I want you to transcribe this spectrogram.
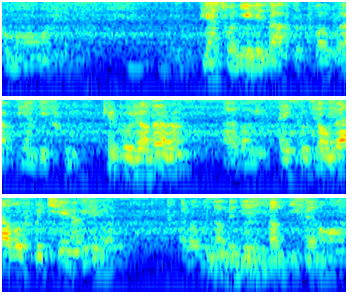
comment euh, bien soigner les arbres pour avoir bien des fruits. Quel beau jardin, hein Ah, bah oui. Avec des- d'arbres fruitiers, c'est... euh, Alors vous avez des stades différents. hein.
